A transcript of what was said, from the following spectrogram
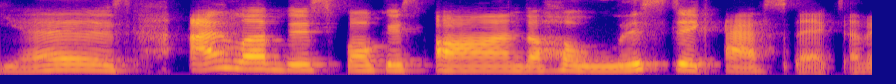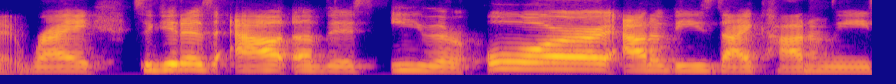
Yes, I love this focus on the holistic aspect of it, right? To get us out of this either or, out of these dichotomies,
